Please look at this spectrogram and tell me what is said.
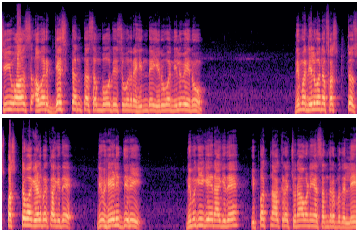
ಶಿ ವಾಸ್ ಅವರ್ ಗೆಸ್ಟ್ ಅಂತ ಸಂಬೋಧಿಸುವುದರ ಹಿಂದೆ ಇರುವ ನಿಲುವೇನು? ನಿಮ್ಮ ನಿಲುವನ್ನು ಫಸ್ಟ್ ಸ್ಪಷ್ಟವಾಗಿ ಹೇಳಬೇಕಾಗಿದೆ. ನೀವು ಹೇಳಿದ್ದೀರಿ. ನಿಮಗೀಗ ಏನಾಗಿದೆ? ಇಪ್ಪತ್ನಾಲ್ಕರ ಚುನಾವಣೆಯ ಸಂದರ್ಭದಲ್ಲಿ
